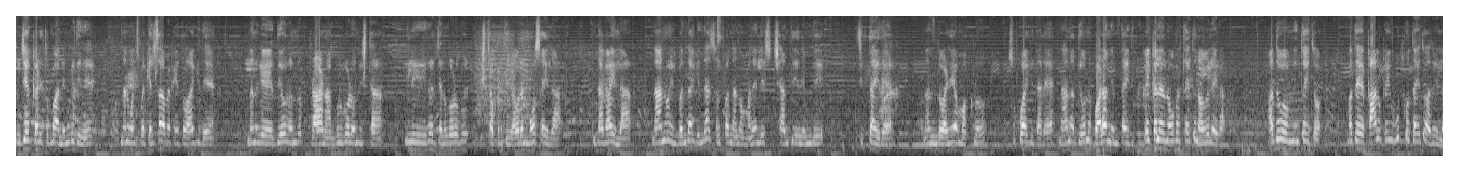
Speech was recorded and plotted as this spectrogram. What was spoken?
ವಿಜಯ ಕಡೆ ತುಂಬ ನಂಬಿದ್ದೀನಿ ನನಗೆ ಒಂದು ಸ್ವಲ್ಪ ಕೆಲಸ ಆಗಬೇಕಾಯ್ತು, ಆಗಿದೆ. ನನಗೆ ದೇವ್ರು ಅಂದ್ರೆ ಪ್ರಾಣ ಗುರುಗಳು ಅಂದ್ರೆ ಇಷ್ಟ. ಇಲ್ಲಿ ಇರೋ ಜನಗಳಿಗೂ ಇಷ್ಟಪಡ್ತೀವಿ. ಅವರಲ್ಲಿ ಮೋಸ ಇಲ್ಲ, ದಗ ಇಲ್ಲ. ನಾನು ಇಲ್ಲಿ ಬಂದಾಗಿಂದ ಸ್ವಲ್ಪ ನಾನು ಮನೇಲಿ ಶಾಂತಿ, ನೆಮ್ಮದಿ ಸಿಗ್ತಾ ಇದೆ. ನಂದು ಹಳೆಯ ಮಕ್ಕಳು ಸುಖವಾಗಿದ್ದಾರೆ. ನಾನು ದೇವ್ರನ್ನ ಭಾಳ ನೆಮ್ತಾ ಇದ್ದೀನಿ. ಕೈ ಕಾಲೆಲ್ಲ ನೋವು ಬರ್ತಾ ಇತ್ತು, ನಾವಿಲ್ಲ ಈಗ. ಅದು ನಿಂತೋಯ್ತು. ಮತ್ತು ಕಾಲು ಕೈ ಊದ್ಕೋತಾ ಇತ್ತು, ಅದು ಇಲ್ಲ.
